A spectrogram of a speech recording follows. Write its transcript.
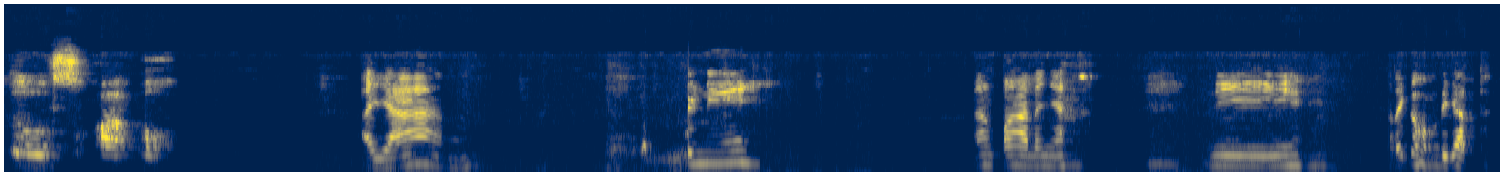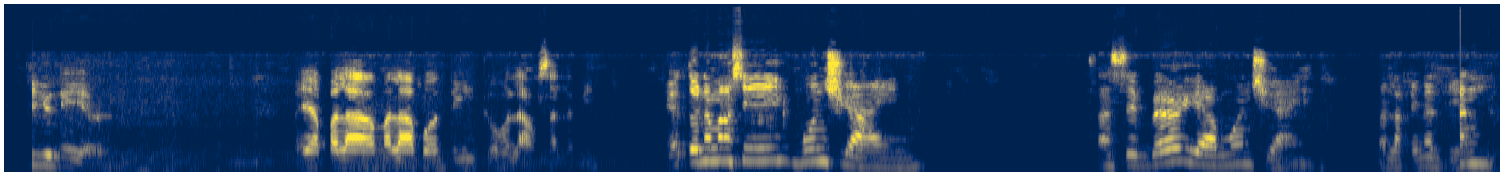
Ito, suka ko. Ayan. Ni, ang pangalan niya, ni, ang bigat, Millionaire. Kaya pala malabo ang tingin ko, wala akong salamin. Ito naman si Moonshine. Sansevieria Moonshine. Malaki na din.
